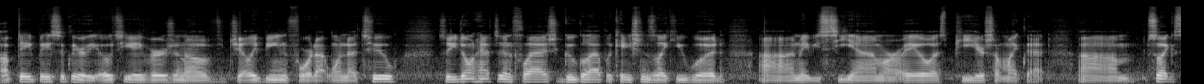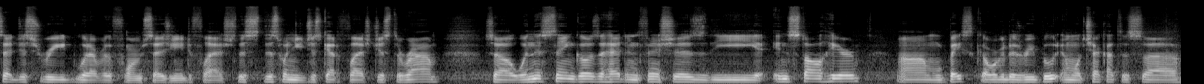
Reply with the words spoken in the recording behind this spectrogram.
update basically or the OTA version of Jelly Bean 4.1.2 so you don't have to in flash Google applications like you would on maybe CM or AOSP or something like that. Um, so like I said just read whatever the form says you need to flash. This this one you just got to flash just the ROM. So when this thing goes ahead and finishes the install here um, basically all we're gonna do is reboot and we'll check out this uh,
